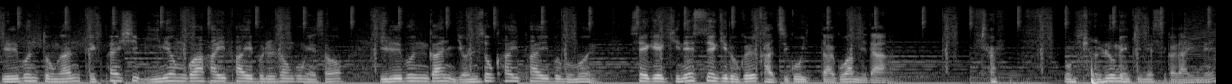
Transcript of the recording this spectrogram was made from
1분 동안 182명과 하이파이브를 성공해서 1분간 연속 하이파이브 부문 세계 기네스 기록을 가지고 있다고 합니다. 참, 뭔 별놈의 기네스가 다 있네.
